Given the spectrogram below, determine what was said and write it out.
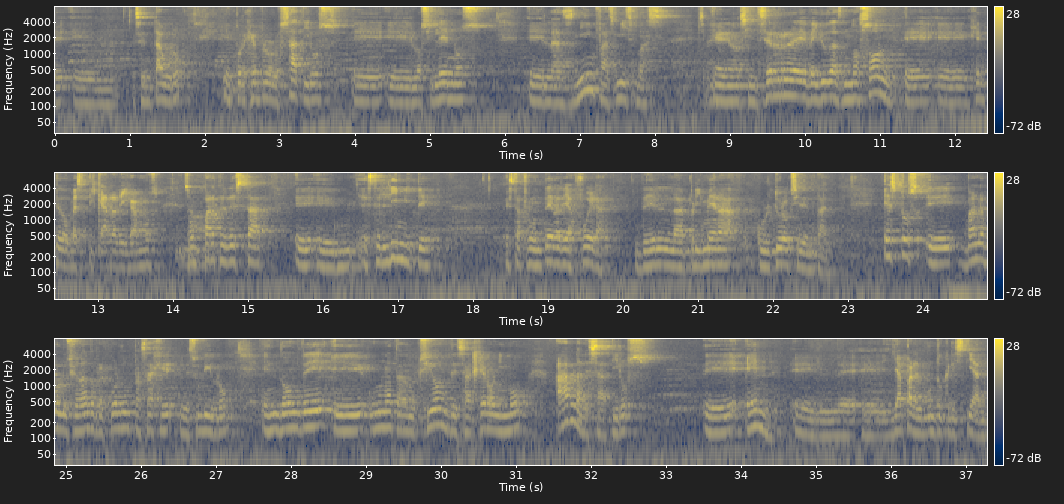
centauro. Por ejemplo, los sátiros, los silenos, las ninfas mismas, que sin ser eh, velludas no son eh, eh, gente domesticada, digamos, son parte de esta, este límite, esta frontera de afuera de la primera cultura occidental. Estos van evolucionando, recuerdo un pasaje de su libro en donde una traducción de San Jerónimo habla de sátiros en ya para el mundo cristiano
